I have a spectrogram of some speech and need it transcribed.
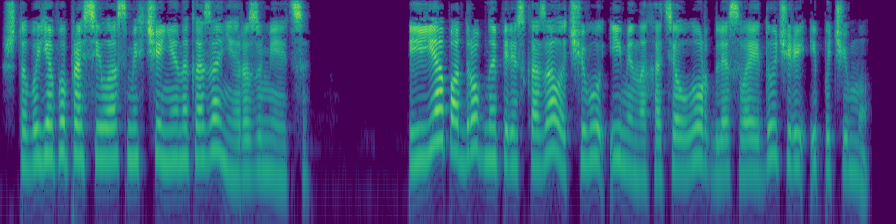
Чтобы я попросила о смягчении наказания, разумеется. И я подробно пересказала, чего именно хотел лорд для своей дочери и почему,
